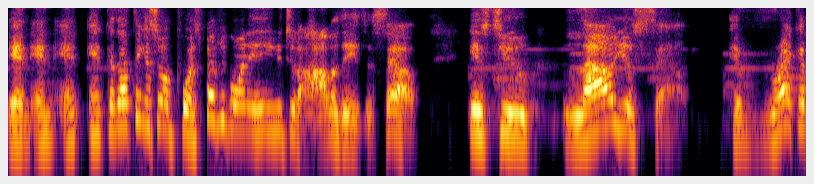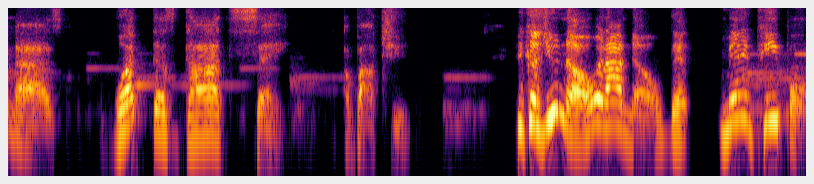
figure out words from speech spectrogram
And and and and because I think it's so important, especially going even to the holidays itself, is to allow yourself and recognize what does God say about you? Because you know, and I know that many people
